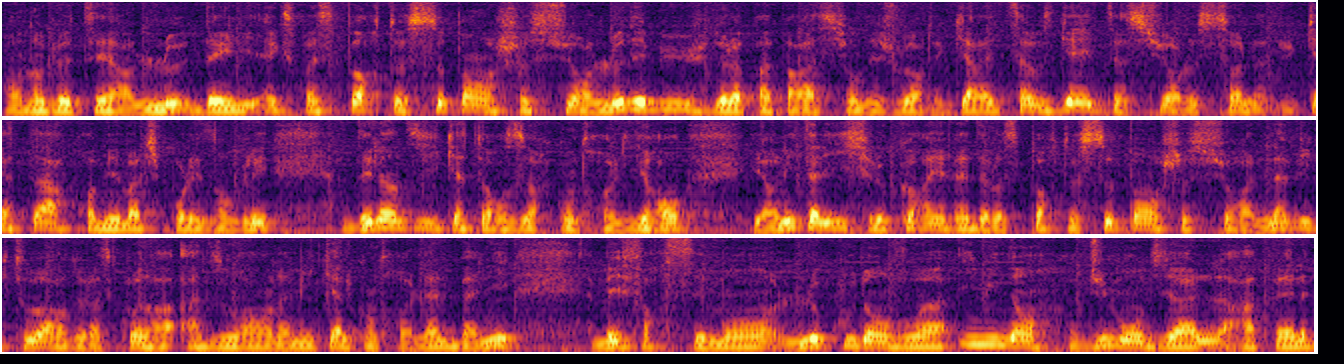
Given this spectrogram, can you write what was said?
En Angleterre, le Daily Express Sport se penche sur le début de la préparation des joueurs de Gareth Southgate sur le sol du Qatar. Premier match pour les Anglais dès lundi 14h contre l'Iran. Et en Italie, le Corriere dello Sport se penche sur la victoire de la Squadra Azzurra en amical contre l'Albanie. Mais forcément, le coup d'envoi imminent du mondial rappelle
